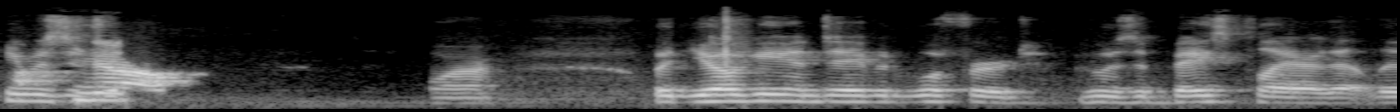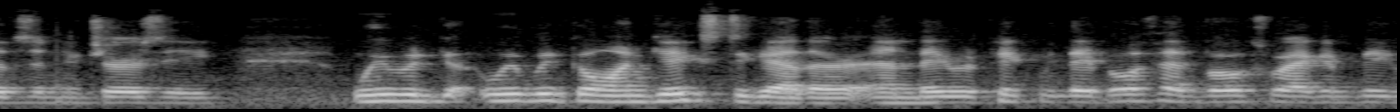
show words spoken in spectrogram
he was a No. or but Yogi and David Wooford, who is a bass player that lives in New Jersey, we would go- we would go on gigs together, and they would pick me. They both had Volkswagen Be-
